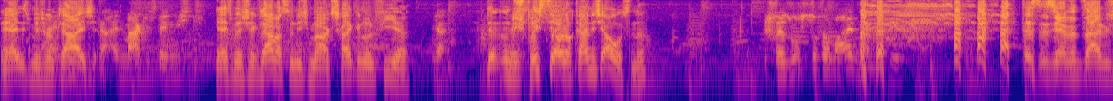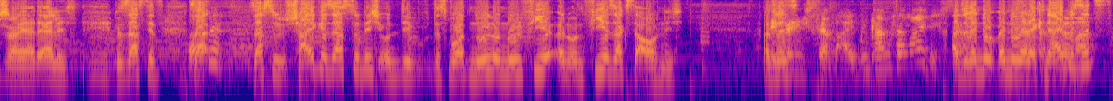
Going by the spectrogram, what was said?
Ja, ist mir schon klar. Ich, Verein mag ich den nicht. ja, ist mir schon klar, was du nicht magst. Schalke 04. Ja. Und du sprichst ja auch noch gar nicht aus, ne? Ich versuch's zu vermeiden. Das ist ja total bescheuert, ehrlich. Du sagst jetzt, Was sa denn? sagst du Schalke sagst du nicht und die, das Wort 0 und 04 und, und 4 sagst du auch nicht. Also, wenn ich es vermeiden kann, vermeide ich es. also wenn du wenn du in der Kneipe sitzt,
